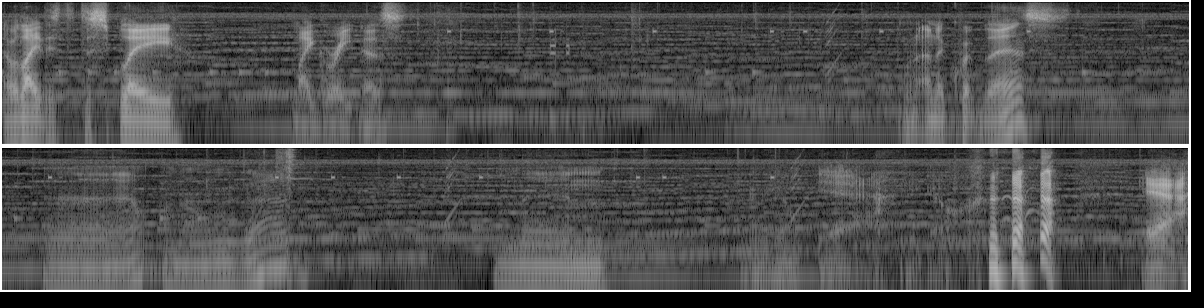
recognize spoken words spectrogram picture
I would like this to display my greatness. I'm this. Uh, gonna remove that. And then there we go. Yeah, there you go. yeah.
